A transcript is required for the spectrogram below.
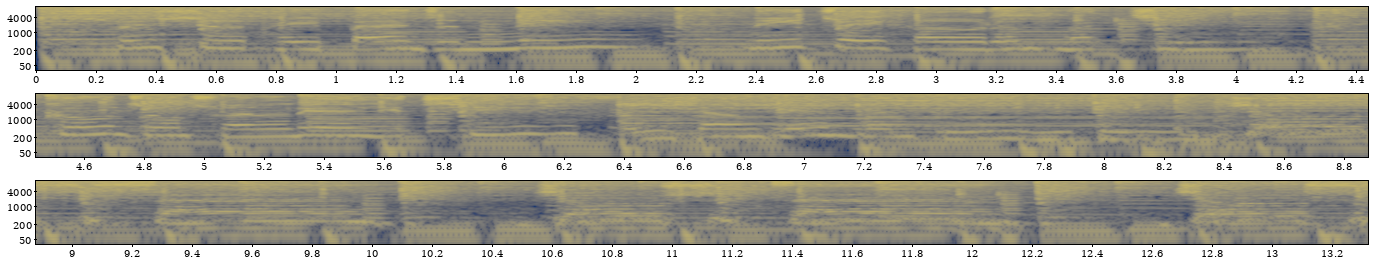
随时陪伴着你，你最好的默契，空中串联一起，分享点点滴滴。九四三，九四三，九四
